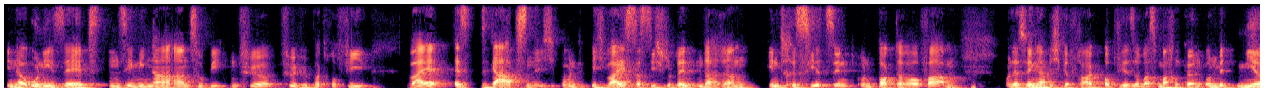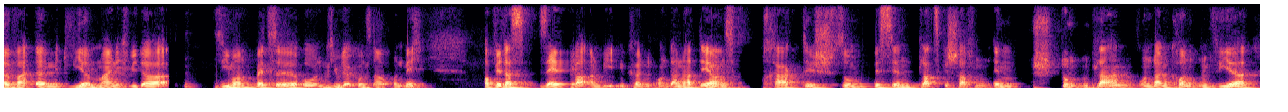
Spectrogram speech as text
in der Uni selbst ein Seminar anzubieten für, für Hypertrophie, weil es gab es nicht. Und ich weiß, dass die Studenten daran interessiert sind und Bock darauf haben. Und deswegen habe ich gefragt, ob wir sowas machen können. Und mit mir, äh, mit wir meine ich wieder Simon Wetzel und mhm. Julia Kunstner und mich, ob wir das selber anbieten können. Und dann hat er uns praktisch so ein bisschen Platz geschaffen im Stundenplan und dann konnten wir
